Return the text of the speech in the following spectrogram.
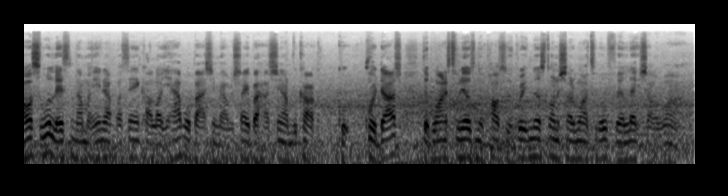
also a lesson. I'm gonna end up by saying, "Call all you have a bashim Abishai by Hashem Rukar Kordash, the blindest to the apostles, the great millstone, the Shalom to the elect Shalom."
